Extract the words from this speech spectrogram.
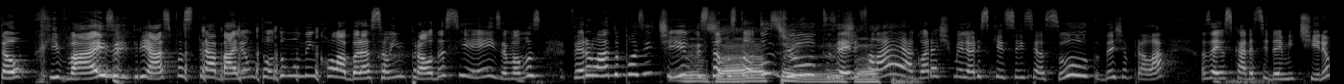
tão rivais, entre aspas, trabalham todo mundo em colaboração em prol da ciência. Vamos ver o lado positivo, estamos todos Exato, juntos. E aí ele exato. fala: é, agora acho melhor esquecer esse assunto, deixa pra lá. Mas aí os caras se demitiram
